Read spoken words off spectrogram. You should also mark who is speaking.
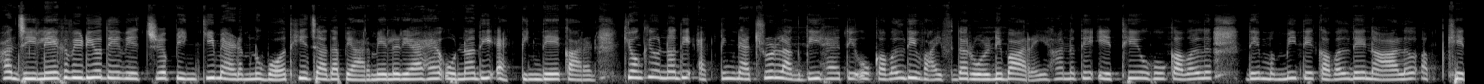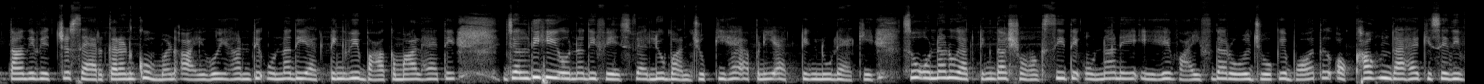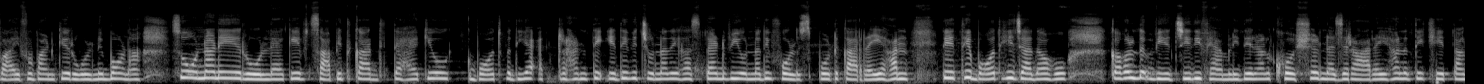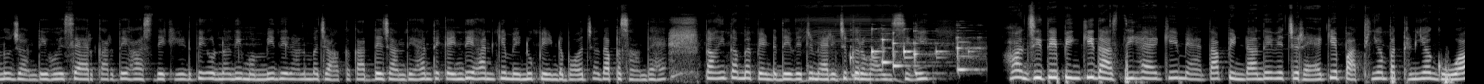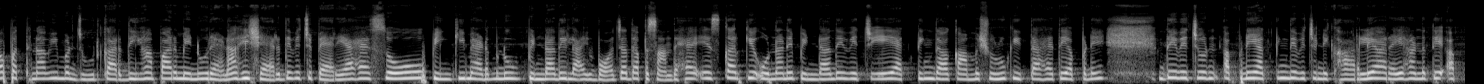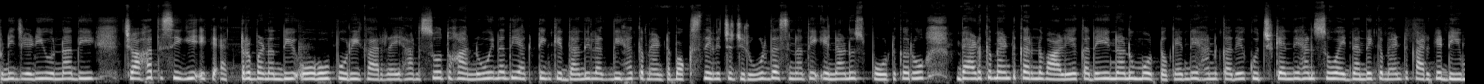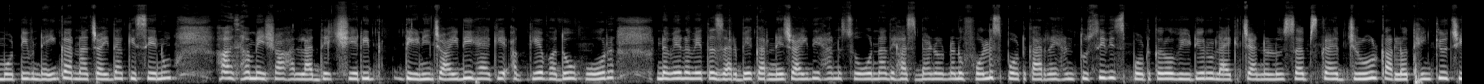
Speaker 1: ਹਾਂਜੀ, ਲੇਖ ਵੀਡੀਓ ਦੇ ਵਿੱਚ ਪਿੰਕੀ ਮੈਡਮ ਨੂੰ ਬਹੁਤ ਹੀ ਜ਼ਿਆਦਾ ਪਿਆਰ ਮਿਲ ਰਿਹਾ ਹੈ ਉਹਨਾਂ ਦੀ ਐਕਟਿੰਗ ਦੇ ਕਾਰਨ, ਕਿਉਂਕਿ ਉਹਨਾਂ ਦੀ ਐਕਟਿੰਗ ਨੈਚੁਰਲ ਲੱਗਦੀ ਹੈ ਅਤੇ ਉਹ ਕਵਲ ਦੀ ਵਾਈਫ ਦਾ ਰੋਲ ਨਿਭਾ ਰਹੇ ਹਨ ਅਤੇ ਇੱਥੇ ਉਹ ਕਵਲ ਦੇ ਮੰਮੀ ਅਤੇ ਕਵਲ ਦੇ ਨਾਲ ਖੇਤਾਂ ਦੇ ਵਿੱਚ ਸੈਰ ਕਰਨ ਘੁੰਮਣ ਆਏ ਹੋਏ ਹਨ ਅਤੇ ਉਹਨਾਂ ਦੀ ਐਕਟਿੰਗ ਵੀ ਬਾਕਮਾਲ ਹੈ ਅਤੇ ਜਲਦੀ ਹੀ ਉਹਨਾਂ ਦੀ ਫੇਸ ਵੈਲਿਊ ਬਣ ਚੁੱਕੀ ਹੈ ਆਪਣੀ ਐਕਟਿੰਗ ਨੂੰ ਲੈ ਕੇ। ਸੋ ਉਹਨਾਂ ਨੂੰ ਐਕਟਿੰਗ ਦਾ ਸ਼ੌਂਕ ਸੀ ਅਤੇ ਉਹਨਾਂ ਨੇ ਇਹ ਵਾਈਫ ਦਾ ਰੋਲ ਜੋ ਕਿ ਬਹੁਤ ਔਖਾ ਹੁੰਦਾ ਹੈ ਕਿਸੇ ਦੀ ਵਾਈਫ ਬਣ ਕੇ ਰੋਲ ਨਿਭਾਉਣਾ। ਸੋ ਉਹਨਾਂ ਨੇ ਰੋਲ ਲੈ ਕੇ ਸਾਬਿਤ ਕਰ ਦਿੱਤਾ ਹੈ ਕਿ ਉਹ ਇੱਕ ਬਹੁਤ ਵਧੀਆ ਐਕਟਰ ਹਨ ਅਤੇ ਇਹਦੇ ਵਿੱਚ ਉਹਨਾਂ ਦੇ ਹਸਬੈਂਡ ਵੀ ਉਹਨਾਂ ਦੀ ਫੁੱਲ ਸਪੋਰਟ ਕਰ ਰਹੇ ਹਨ ਅਤੇ ਇੱਥੇ ਬਹੁਤ ਹੀ ਜ਼ਿਆਦਾ ਉਹ ਕਵਲ ਵੀਰ ਜੀ ਦੀ ਫੈਮਿਲੀ ਦੇ ਨਾਲ ਖੁਸ਼ ਨਜ਼ਰ ਆ ਰਹੇ ਹਨ ਅਤੇ ਖੇਤਾਂ ਨੂੰ ਜਾਂਦੇ ਹੋਏ ਸੈਰ ਕਰਦੇ, ਹੱਸਦੇ, ਖੇਡਦੇ, ਉਹਨਾਂ ਦੀ ਮੰਮੀ ਦੇ ਨਾਲ ਮਜ਼ਾਕ ਕਰਦੇ ਜਾਂਦੇ ਹਨ ਅਤੇ ਕਹਿੰਦੇ ਹਨ ਕਿ ਮੈਨੂੰ ਪਿੰਡ ਬਹੁਤ ਜ਼ਿਆਦਾ ਪਸੰਦ ਹੈ। ਤਾਂ ਹੀ ਤਾਂ ਮੈਂ ਪਿੰਡ ਦੇ ਵਿੱਚ ਮੈਰਿਜ ਕਰਵਾਈ ਸੀਗੀ। ਹਾਂਜੀ ਅਤੇ ਪਿੰਕੀ ਦੱਸਦੀ ਹੈ ਕਿ ਮੈਂ ਤਾਂ ਪਿੰਡਾਂ ਦੇ ਵਿੱਚ ਰਹਿ ਕੇ ਪਾਥੀਆਂ ਪੱਥਣੀਆਂ, ਗੋਆ ਪੱਥਣਾ ਵੀ ਮਨਜ਼ੂਰ ਕਰਦੀ ਹਾਂ, ਪਰ ਮੈਨੂੰ ਰਹਿਣਾ ਹੀ ਸ਼ਹਿਰ ਦੇ ਵਿੱਚ ਪੈ ਰਿਹਾ ਹੈ। ਸੋ ਪਿੰਕੀ ਮੈਡਮ ਨੂੰ ਪਿੰਡਾਂ ਦੀ ਲਾਈਫ ਬਹੁਤ ਜ਼ਿਆਦਾ ਪਸੰਦ ਹੈ। ਇਸ ਕਰਕੇ ਉਹਨਾਂ ਨੇ ਪਿੰਡਾਂ ਦੇ ਵਿੱਚ ਇਹ ਐਕਟਿੰਗ ਦਾ ਕੰਮ ਸ਼ੁਰੂ ਕੀਤਾ ਹੈ ਅਤੇ ਆਪਣੇ ਦੇ ਵਿੱਚ ਆਪਣੇ ਐਕਟਿੰਗ ਦੇ ਵਿੱਚ ਨਿਖਾਰ ਲਿਆ ਰਹੇ ਹਨ ਅਤੇ ਆਪਣੀ ਜਿਹੜੀ ਉਹਨਾਂ ਦੀ ਚਾਹਤ ਸੀਗੀ ਇੱਕ ਐਕਟਰ ਬਣਨ ਦੀ, ਉਹ ਪੂਰੀ ਕਰ ਰਹੇ ਹਨ। ਸੋ ਤੁਹਾਨੂੰ ਇਹਨਾਂ ਦੀ ਐਕਟਿੰਗ ਕਿੱਦਾਂ ਦੀ ਲੱਗਦੀ ਹੈ ਕਮੈਂਟ ਬਾਕਸ ਦੇ ਵਿੱਚ ਜ਼ਰੂਰ ਦੱਸਣਾ ਅਤੇ ਇਹਨਾਂ ਨੂੰ ਸਪੋਰਟ ਕਰੋ। ਬੈਡ ਕਮੈਂਟ ਕਰਨ ਵਾਲੇ ਵਾਲੇ ਕਦੇ ਇਹਨਾਂ ਨੂੰ ਮੋਟੋ ਕਹਿੰਦੇ ਹਨ, ਕਦੇ ਕੁਝ ਕਹਿੰਦੇ ਹਨ। ਸੋ ਇਦਾਂ ਦੇ ਕਮੈਂਟ ਕਰਕੇ ਡੀਮੋਟਿਵ ਨਹੀਂ ਕਰਨਾ ਚਾਹੀਦਾ। ਕਿਸੇ ਨੂੰ ਹ- ਹਮੇਸ਼ਾ ਹੱਲਾ ਦੇ ਸ਼ੇਰੀ ਦੇਣੀ ਚਾਹੀਦੀ ਹੈ ਕਿ ਅੱਗੇ ਵਧੋ, ਹੋਰ ਨਵੇਂ ਨਵੇਂ ਤਜਰਬੇ ਕਰਨੇ ਚਾਹੀਦੇ ਹਨ। ਸੋ ਉਹਨਾਂ ਦੇ ਹਸਬੈਂਡ ਉਹਨਾਂ ਨੂੰ ਫੁੱਲ ਸਪੋਰਟ ਕਰ ਰਹੇ ਹਨ। ਤੁਸੀਂ ਵੀ ਸਪੋਰਟ ਕਰੋ। ਵੀਡੀਓ ਨੂੰ ਲਾਈਕ ਚੈਨਲ ਨੂੰ ਸਬਸਕ੍ਰਾਈਬ ਜ਼ਰੂਰ ਕਰ ਲਓ। ਥੈਂਕ ਯੂ ਜੀ।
